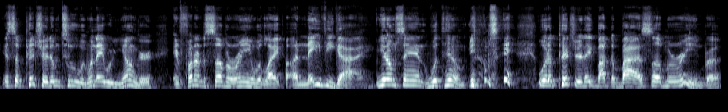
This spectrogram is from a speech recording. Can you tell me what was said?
It's a picture of them two when they were younger in front of the submarine with like a Navy guy. You know what I'm saying? With him. You know what I'm saying? With a picture they about to buy a submarine, bro.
